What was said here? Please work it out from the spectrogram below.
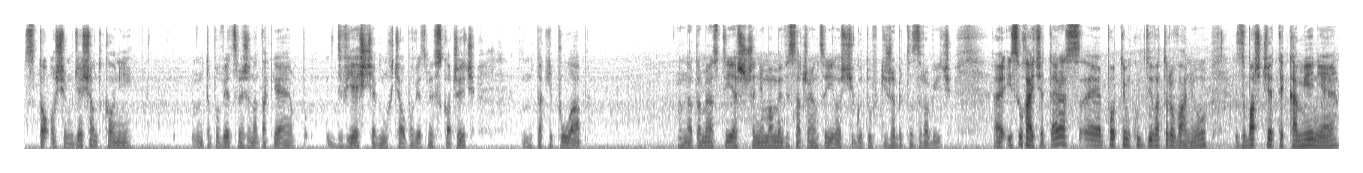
180 koni. To powiedzmy, że na takie po- 200 bym chciał powiedzmy wskoczyć. Taki pułap. Natomiast jeszcze nie mamy wystarczającej ilości gotówki, żeby to zrobić. E, I słuchajcie, teraz e, po tym kultywatorowaniu, zobaczcie te kamienie,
